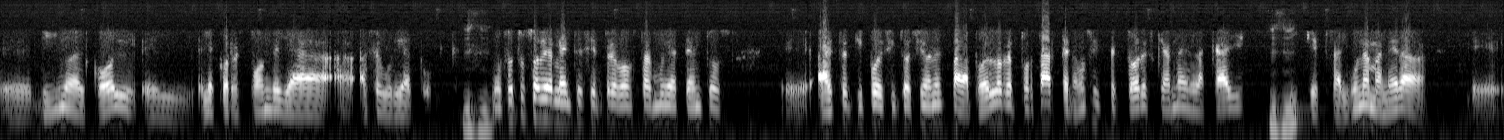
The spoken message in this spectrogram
eh, vino, alcohol, le corresponde ya a, seguridad pública. Nosotros obviamente siempre vamos a estar muy atentos a este tipo de situaciones para poderlo reportar. Tenemos inspectores que andan en la calle y que pues, de alguna manera eh,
